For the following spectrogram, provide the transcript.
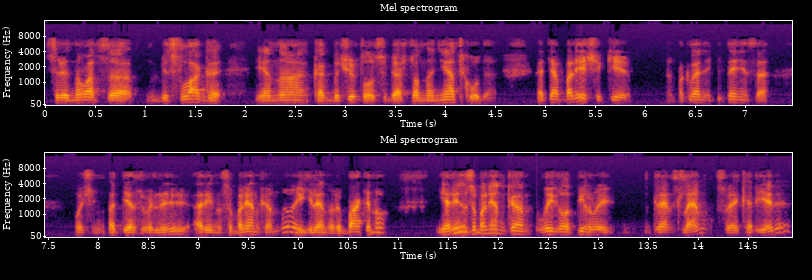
соревноваться без флага, и она как бы чувствовала себя, что она ниоткуда. Хотя болельщики, поклонники тенниса – очень поддерживали Арину Соболенко, ну и Елену Рыбакину. И Арина Соболенко выиграла первый Гранд Слэм в своей карьере.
